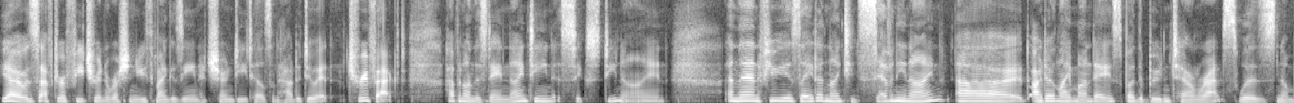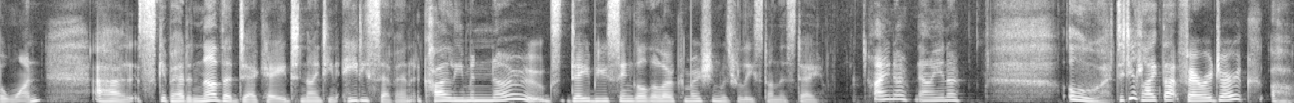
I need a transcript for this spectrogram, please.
yeah, it was after a feature in a Russian youth magazine had shown details on how to do it. True fact. Happened on this day in 1969. And then a few years later, 1979, uh, I Don't Like Mondays by the Boomtown Rats was number one. Uh, skip ahead another decade to 1987, Kylie Minogue's debut single, The Locomotion, was released on this day. I know, now you know. Oh, did you like that Pharaoh joke? Oh,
